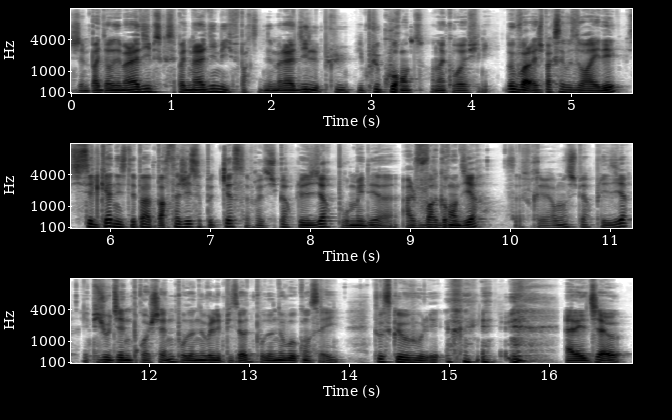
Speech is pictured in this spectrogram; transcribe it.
j'aime pas dire des maladies, parce que c'est pas une maladie, mais il fait partie des maladies les plus, les plus courantes en aquariophilie. Donc voilà, j'espère que ça vous aura aidé. Si c'est le cas, n'hésitez pas à partager ce podcast, ça ferait super plaisir pour m'aider à, à le voir grandir, ça ferait vraiment super plaisir. Et puis je vous dis à une prochaine pour de nouveaux épisodes, pour de nouveaux conseils, tout ce que vous voulez. Allez, ciao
